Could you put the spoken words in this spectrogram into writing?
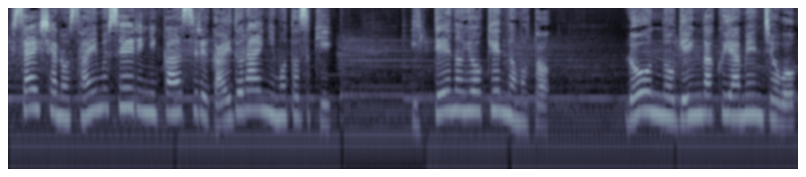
被災者の債務整理に関するガイドラインに基づき一定の要件のもとローンの減額や免除を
